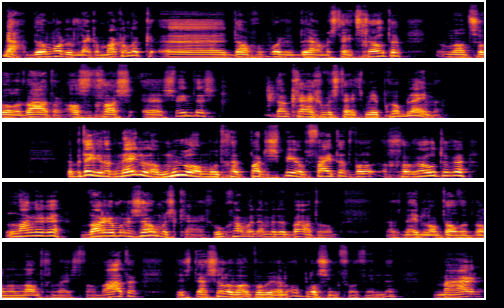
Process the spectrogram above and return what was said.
Nou, dan wordt het lekker makkelijk. Uh, dan worden de dramen steeds groter. Want zowel het water als het gas uh, zwinters. Dan krijgen we steeds meer problemen. Dat betekent dat Nederland nu al moet gaan participeren op het feit dat we grotere, langere, warmere zomers krijgen. Hoe gaan we dan met het water om? Nou is Nederland altijd wel een land geweest van water. Dus daar zullen we ook wel weer een oplossing voor vinden. Maar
